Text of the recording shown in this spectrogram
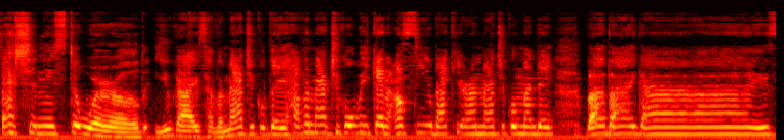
fashionista world, you guys have a magical day, have a magical weekend. I'll see you back here on Magical Monday. Bye-bye, guys.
